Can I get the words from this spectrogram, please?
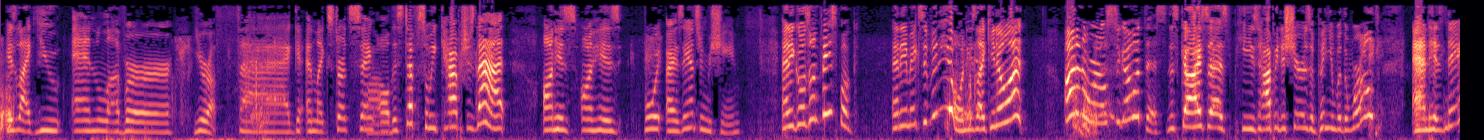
is like, you N lover, you're a fag, and like starts saying all this stuff. So he captures that on his, on his, boy uh, his answering machine. And he goes on Facebook. And he makes a video. And he's like, you know what? I don't know where else to go with this. This guy says he's happy to share his opinion with the world, and his name,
